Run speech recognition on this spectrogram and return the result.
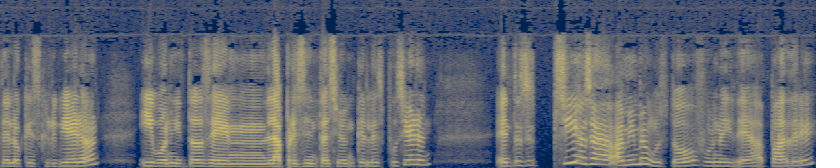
de lo que escribieron y bonitos en la presentación que les pusieron. Entonces, sí, o sea, a mí me gustó, fue una idea padre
